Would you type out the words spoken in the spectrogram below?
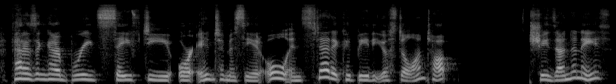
that isn't going to breed safety or intimacy at all instead it could be that you're still on top she's underneath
